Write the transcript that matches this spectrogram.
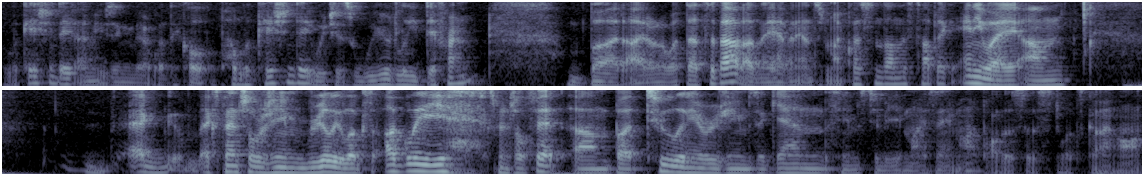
publication date. I'm using their what they call the publication date, which is weirdly different but I don't know what that's about. And they haven't answered my questions on this topic. Anyway, um, exponential regime really looks ugly, exponential fit, um, but two linear regimes again seems to be my same hypothesis. What's going on?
